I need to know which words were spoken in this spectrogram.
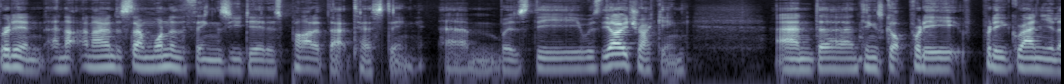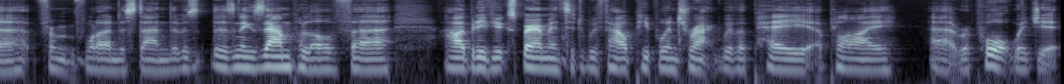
Brilliant, and and I understand one of the things you did as part of that testing um, was the was the eye tracking, and uh, and things got pretty pretty granular from, from, what I understand. There was there's an example of uh, how I believe you experimented with how people interact with a pay apply uh, report widget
